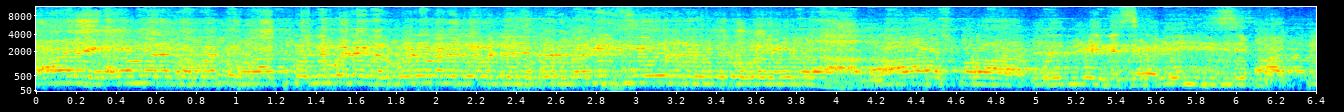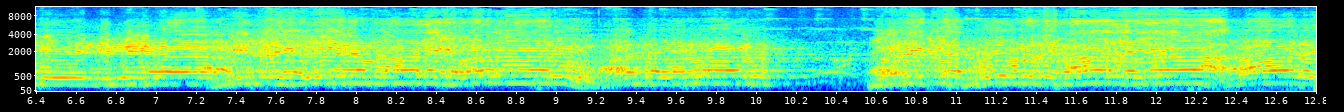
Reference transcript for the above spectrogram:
காலை களமிறக்கப்பட்டு பத்து நிமிடங்கள் முடிவடைந்து விட்டது பெரும் மகிழ்ச்சியோடு தெரிவித்துக் கொள்கின்றார். லாஸ்டா டென் கடைசி பத்து நிமிடம் இன்றைய வீரம் நாளைய வரலாறு. அந்த வரலாறு படைக்க போவது காலையா காலை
